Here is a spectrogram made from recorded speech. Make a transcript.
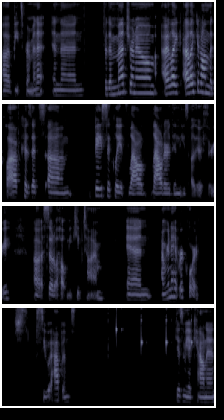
uh, beats per minute. And then for the metronome, I like I like it on the clav because it's um, basically it's loud louder than these other three, uh, so it'll help me keep time. And I'm gonna hit record, Just see what happens. Gives me a count in.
